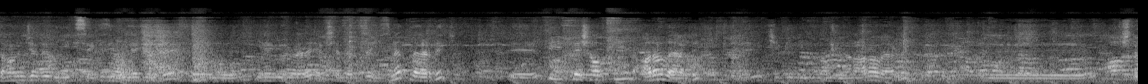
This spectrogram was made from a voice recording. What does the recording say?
daha önce de 7-8 yıl e, İnegöl'lere, hemşehrilerimize hizmet verdik. Ee, bir 5-6 yıl ara verdik. Ee, 2000 yılından bu yana ara verdik. Ee, işte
